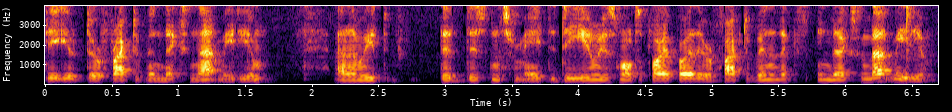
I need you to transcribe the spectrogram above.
the, the refractive index in that medium, and then we the distance from A to D and we just multiply it by the refractive index, index in that medium.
